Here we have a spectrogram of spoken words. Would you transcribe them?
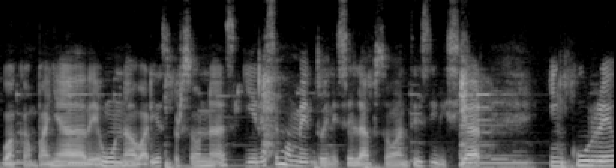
o acompañada de una o varias personas y en ese momento, en ese lapso antes de iniciar, incurre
